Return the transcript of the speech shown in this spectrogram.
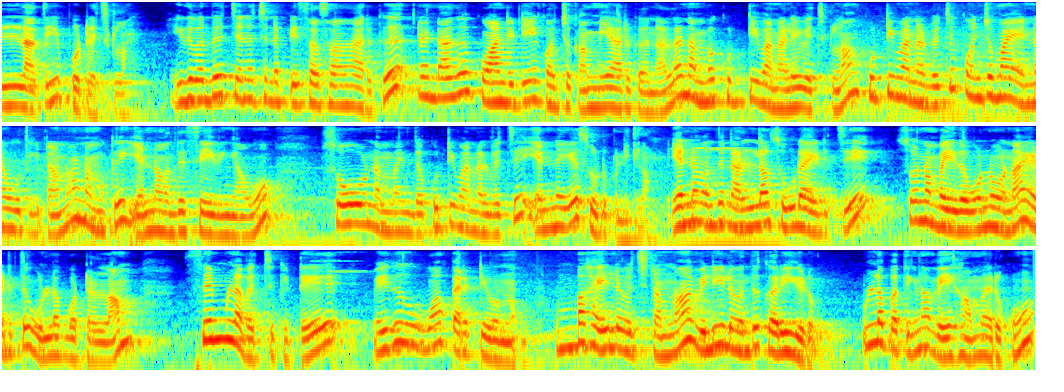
எல்லாத்தையும் போட்டு வச்சுக்கலாம். இது வந்து சின்ன சின்ன பீசஸாக தான் இருக்குது ரெண்டாவது குவான்டிட்டியும் கொஞ்சம் கம்மியாக இருக்கிறதுனால நம்ம குட்டி வானலே வச்சுக்கலாம். குட்டி வானல் வச்சு கொஞ்சமாக எண்ணெய் ஊற்றிக்கிட்டோம்னா நமக்கு எண்ணெய் வந்து சேவிங் ஆகும். ஸோ நம்ம இந்த குட்டி வானல் வச்சு எண்ணெயை சூடு பண்ணிக்கலாம். எண்ணெய் வந்து நல்லா சூடாயிடுச்சு. ஸோ நம்ம இதை ஒன்று ஒன்றா எடுத்து உள்ளே போட்டுடலாம். சிம்மில் வச்சுக்கிட்டு மெதுவாக பரட்டி விடணும். ரொம்ப ஹையில் வச்சிட்டோம்னா வெளியில் வந்து கருகிடும். உள்ளே பார்த்திங்கன்னா வேகாமல் இருக்கும்.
